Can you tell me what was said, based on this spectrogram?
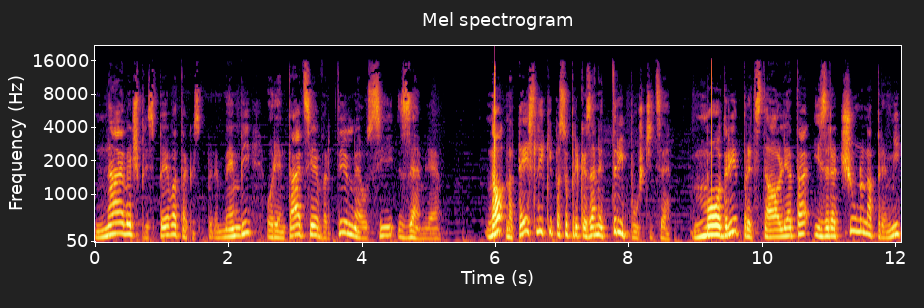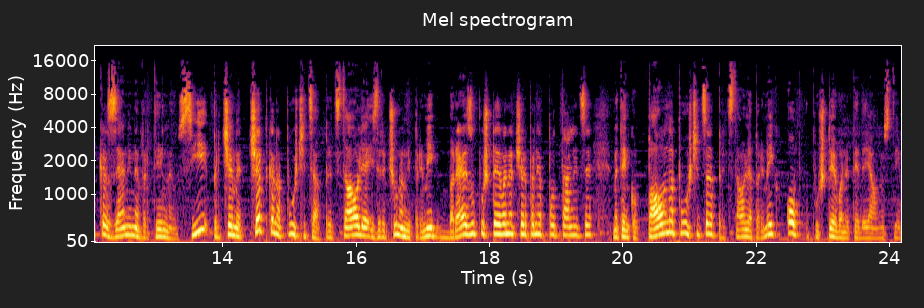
največ prispevata k spremembi orientacije vrtilne osi Zemlje. No, na tej sliki pa so prikazane tri puščice. Modri predstavljata izračunana premika zemljine vrtilne osi, pri čemer črtkana puščica predstavlja izračunani premik brez upoštevanja črpanja podtalnice, medtem ko polna puščica predstavlja premik ob upoštevanju te dejavnosti.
